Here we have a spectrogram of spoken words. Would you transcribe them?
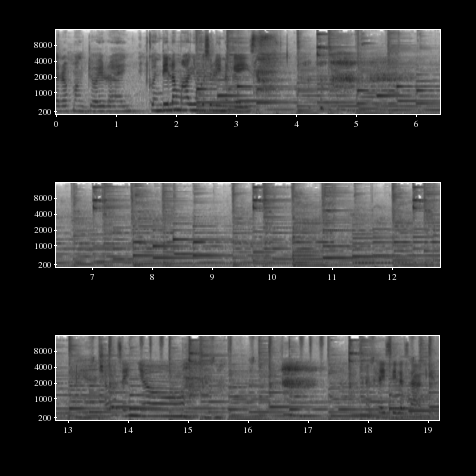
sarap mag joyride. Kung hindi lang mahal yung gasolina guys. Ayan, shout sa inyo. Nag-hi sila sa akin.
